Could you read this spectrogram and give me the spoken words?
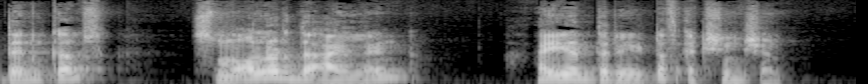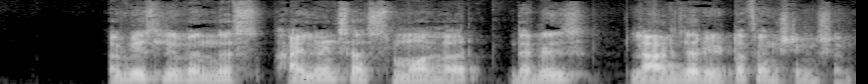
Then comes smaller the island, higher the rate of extinction. Obviously, when the islands are smaller, there is larger rate of extinction,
